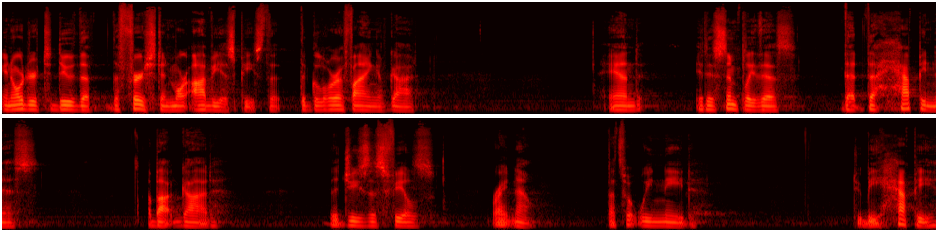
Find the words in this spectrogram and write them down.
in order to do the, the first and more obvious piece, the, the glorifying of God. And It is simply this that the happiness about God that Jesus feels right now, that's what we need to be happy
